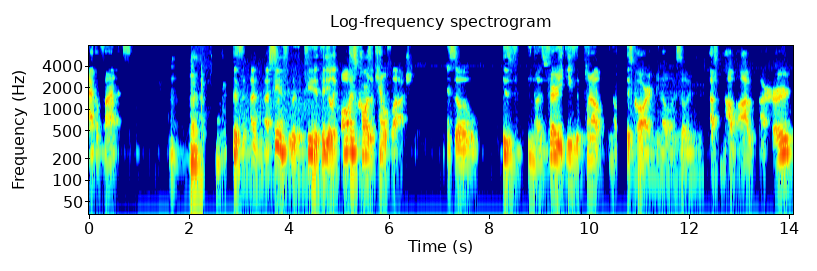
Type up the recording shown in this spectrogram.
act of violence. because mm. I've seen like, seen his video, like all his cars are camouflage, and so is you know it's very easy to point out you know his car, you know, and so I I, I heard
